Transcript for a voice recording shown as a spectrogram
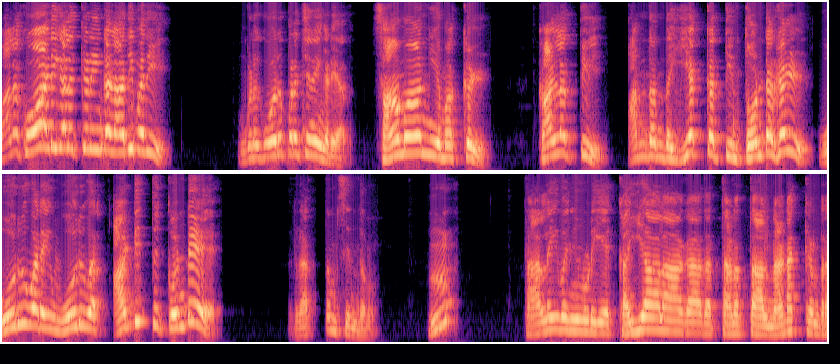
பல கோடிகளுக்கு நீங்கள் அதிபதி. உங்களுக்கு ஒரு பிரச்சனையும் கிடையாது. சாமானிய மக்கள் களத்தில் அந்தந்த இயக்கத்தின் தொண்டர்கள் ஒருவரை ஒருவர் அடித்து கொண்டு ரத்தம் சிந்தனும் தலைவனினுடைய கையாலாகாத தனத்தால் நடக்கின்ற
